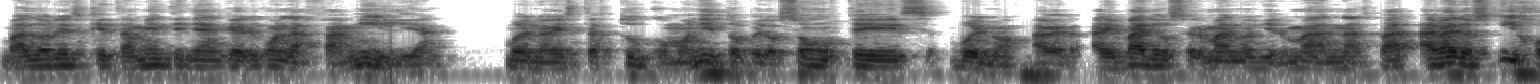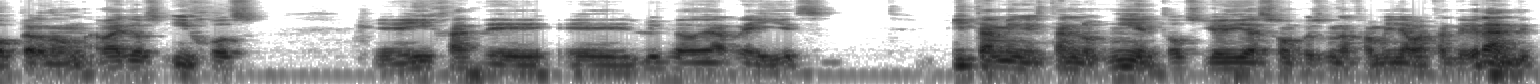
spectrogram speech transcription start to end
valores que también tenían que ver con la familia. Bueno, ahí estás tú como nieto, pero son ustedes, bueno, a ver, hay varios hermanos y hermanas, hay varios hijos, perdón, hay varios hijos e hijas de eh, Luis Bedoya Reyes, y también están los nietos, y hoy día son pues una familia bastante grande.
